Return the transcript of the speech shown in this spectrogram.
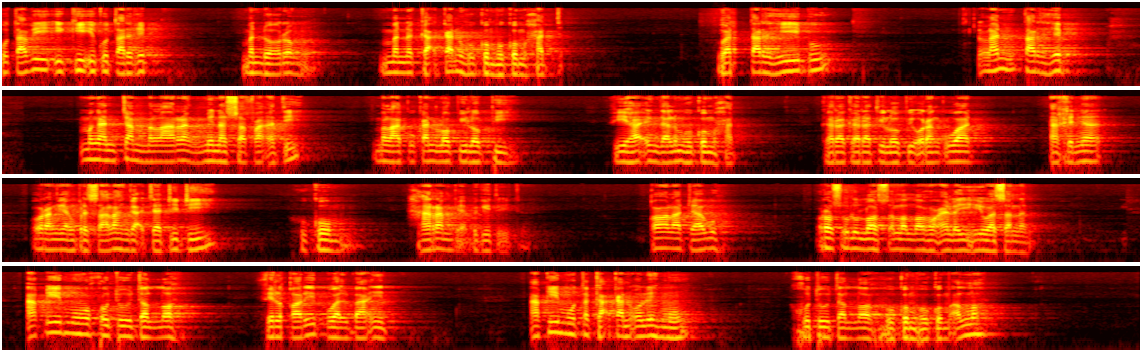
Utawi iki iku targhib mendorong menegakkan hukum-hukum had. Wa tarhibu lan tarhib mengancam melarang minas syafaati melakukan lobi-lobi. Fiha ing dalam hukum had. Gara-gara dilobi orang kuat akhirnya orang yang bersalah enggak jadi di hukum. Haram kayak begitu itu. Qala dawuh Rasulullah sallallahu alaihi wasallam Aqimu hududallah fil qarib wal ba'id. Aqimu tegakkan olehmu hududallah hukum-hukum Allah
